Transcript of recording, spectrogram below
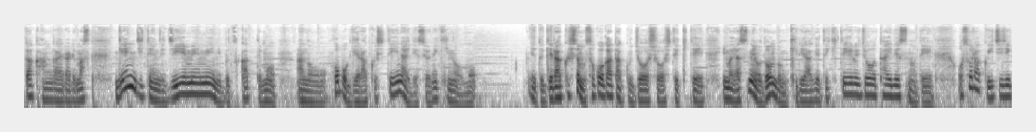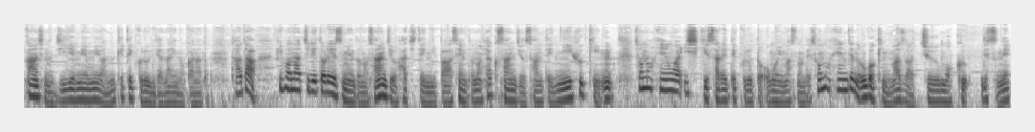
が考えられます。現時点で GMMA にぶつかっても、あの、ほぼ下落していないですよね、昨日も。えっと、下落しても底堅く上昇してきて、今安値をどんどん切り上げてきている状態ですので、おそらく1時間足の GMMA は抜けてくるんじゃないのかなと。ただ、フィボナッチリトレースメントの38.2%の133.2付近、その辺は意識されてくると思いますので、その辺での動きにまずは注目ですね。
